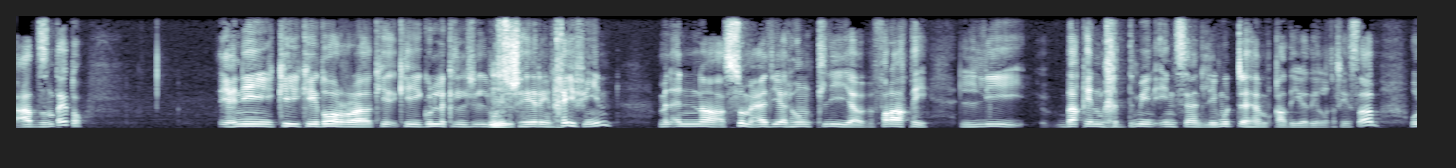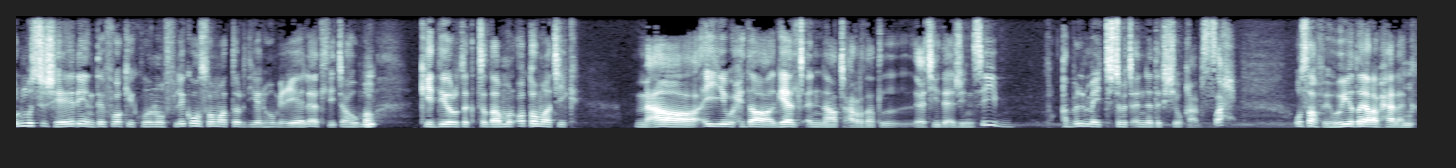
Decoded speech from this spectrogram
عاد زنطيطو يعني كي كيدور كي كيقول لك المستشهرين خايفين من أن السمعة ديالهم تلية بفراقي اللي باقيين مخدمين إنسان اللي متهم بقضية ديال الاغتصاب والمستشهرين des fois كيكونوا في les consommateurs ديالهم عيالات اللي تا هما. كيديروا داك التضامن اوتوماتيك مع أي وحدة قالت أنها تعرضت لاعتداء جنسي قبل ما يتثبت أن داك الشيء وقع بصح وصافي وهي دايره بحال هكا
